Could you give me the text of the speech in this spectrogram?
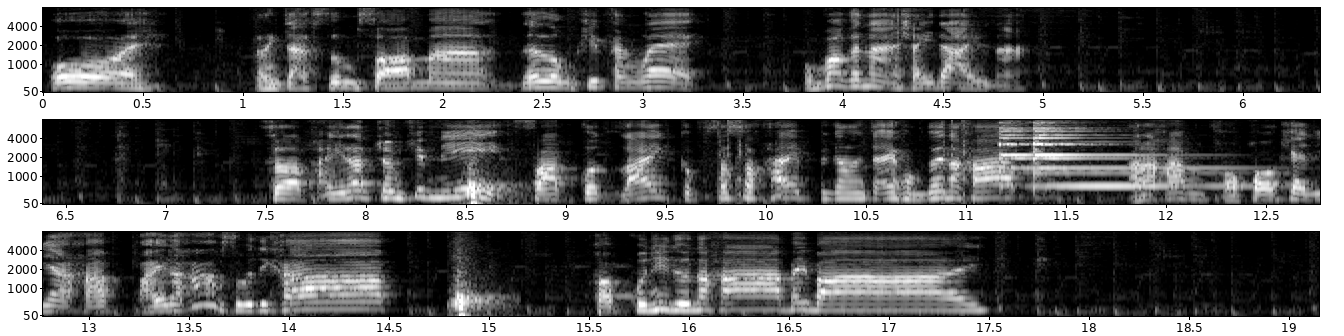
โอ้ย หลังจากซุ่มซ้อมมาได้ลงคลิปครั้งแรก ผมว่าก็น่าใช้ได้อยู่นะ สำหรับใครที่รับชมคลิปนี้ ฝากกดไลค์กด subscribe เป็นกำลังใจผมด้วยนะครับเอาละครับ ขอพอแค่นี้ครับ ไปแล้วครับ สวัสดีครับ ขอบคุณที่ดูนะครับบ๊ายบาย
